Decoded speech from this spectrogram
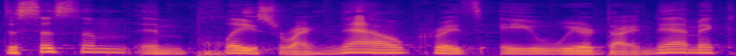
the system in place right now creates a weird dynamic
